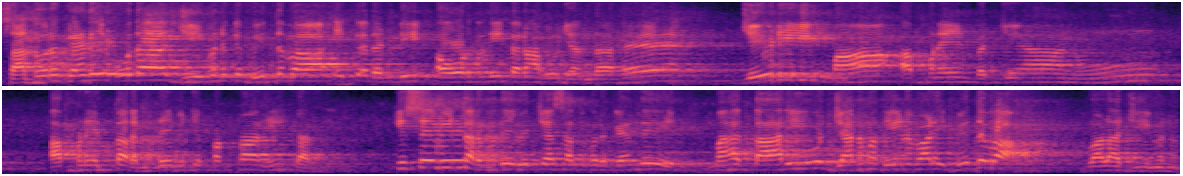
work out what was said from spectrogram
ਸਤਿਗੁਰ ਕਹਿੰਦੇ ਉਹਦਾ ਜੀਵਨ ਇੱਕ ਵਿਧਵਾ, ਇੱਕ ਰੱਡੀ ਔਰਤ ਦੀ ਤਰ੍ਹਾਂ ਹੋ ਜਾਂਦਾ ਹੈ, ਜਿਹੜੀ ਮਾਂ ਆਪਣੇ ਬੱਚਿਆਂ ਨੂੰ ਆਪਣੇ ਧਰਮ ਦੇ ਵਿੱਚ ਪੱਕਾ ਨਹੀਂ ਕਰਦੀ। ਕਿਸੇ ਵੀ ਧਰਮ ਦੇ ਵਿੱਚ ਸਤਿਗੁਰ ਕਹਿੰਦੇ, ਮਹਤਾਰੀ ਉਹ ਜਨਮ ਦੇਣ ਵਾਲੀ ਵਿਧਵਾ ਵਾਲਾ ਜੀਵਨ।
